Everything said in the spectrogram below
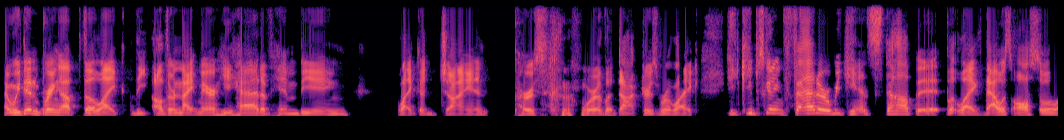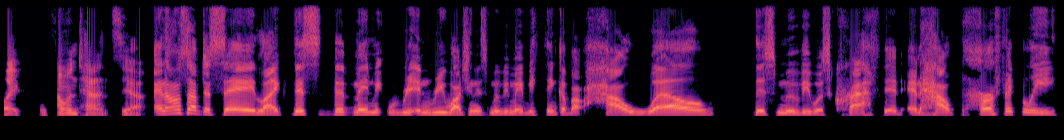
and we didn't bring up the like the other nightmare he had of him being like a giant person where the doctors were like he keeps getting fatter we can't stop it. But like that was also like so intense yeah. And I also have to say, like this that made me in rewatching this movie made me think about how well this movie was crafted and how perfectly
